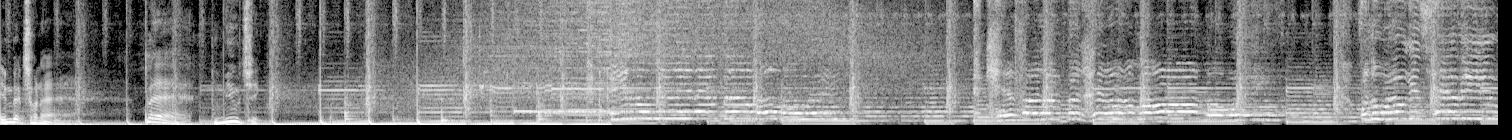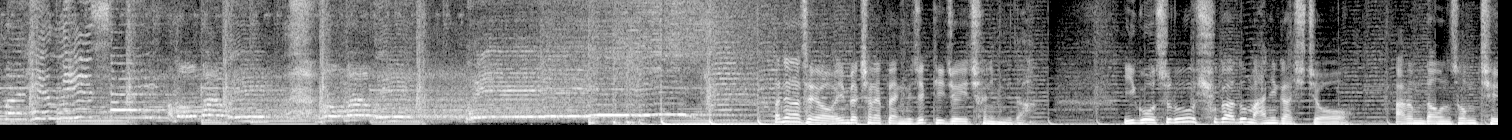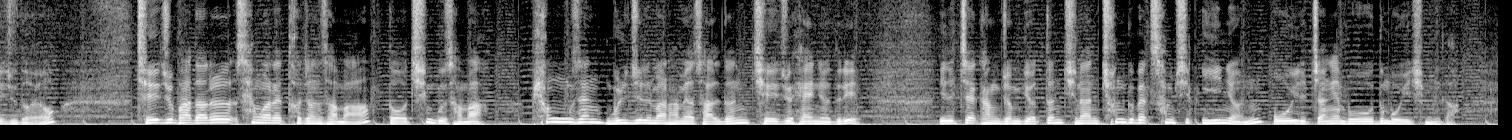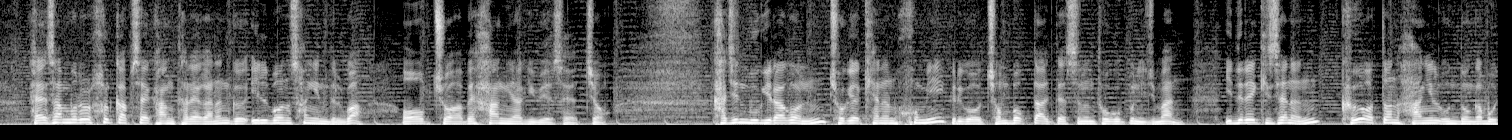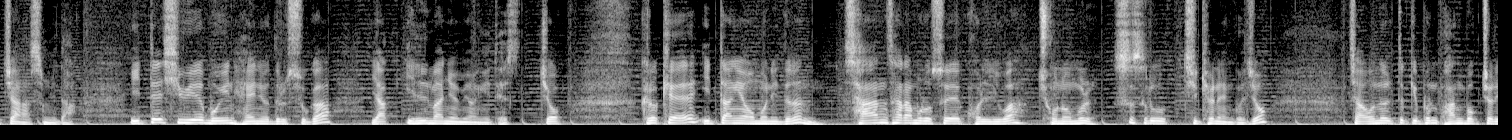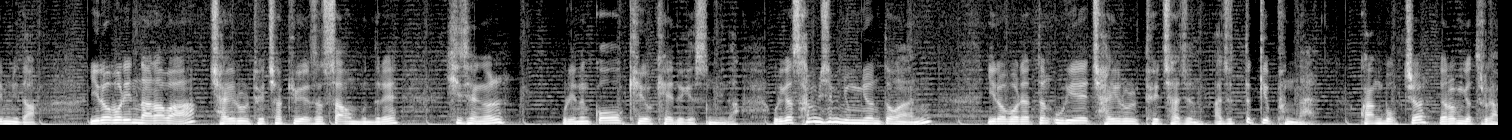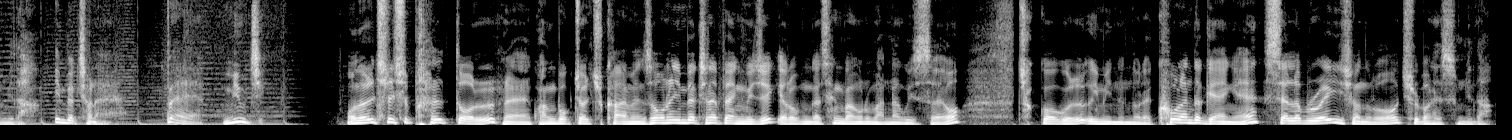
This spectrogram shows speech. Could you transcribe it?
임백천의 백뮤직. 안녕하세요. 임백천의 백뮤직 DJ 천입니다. 이곳으로 휴가도 많이 가시죠 아름다운 섬 제주도요. 제주 바다를 생활의 터전 삼아 또 친구 삼아 평생 물질만 하며 살던 제주 해녀들이 일제 강점기였던 지난 1932년 5일장에 모두 모이십니다. 해산물을 헐값에 강탈해가는 그 일본 상인들과 어업조합에 항의하기 위해서였죠. 가진 무기라곤 조개 캐는 호미 그리고 전복 딸 때 쓰는 도구뿐이지만 이들의 기세는 그 어떤 항일 운동과 못지 않았습니다. 이때 시위에 모인 해녀들 수가 약 1만여 명이 됐죠. 그렇게 이 땅의 어머니들은 산 사람으로서의 권리와 존엄을 스스로 지켜낸 거죠. 자, 오늘 뜻깊은 광복절입니다. 잃어버린 나라와 자유를 되찾기 위해서 싸운 분들의 희생을 우리는 꼭 기억해야 되겠습니다. 우리가 36년 동안 잃어버렸던 우리의 자유를 되찾은 아주 뜻깊은 날. 광복절 여러분 곁으로 갑니다. 임백천의 백뮤직. 오늘 78돌 네, 광복절 축하하면서 오늘 임백천의 백뮤직 여러분과 생방으로 만나고 있어요. 첫 곡을 의미 있는 노래 Kool & The Gang의 Celebration으로 출발했습니다.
